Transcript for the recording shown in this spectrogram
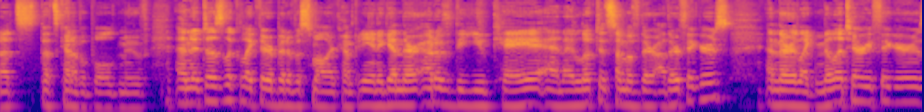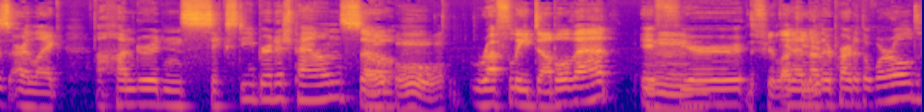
that's that's kind of a bold move, and it does look like they're a bit of a smaller company. And again, they're out of the UK, and I looked at some of their other figures, and their like military figures are like 160 British pounds, so oh, roughly double that if Mm, you're if you're in another part of the world.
